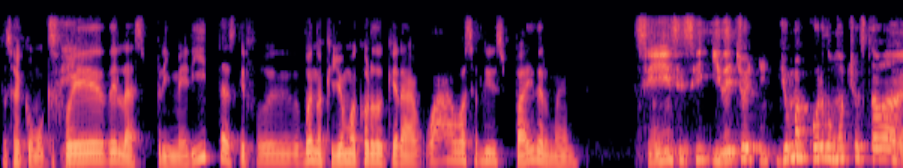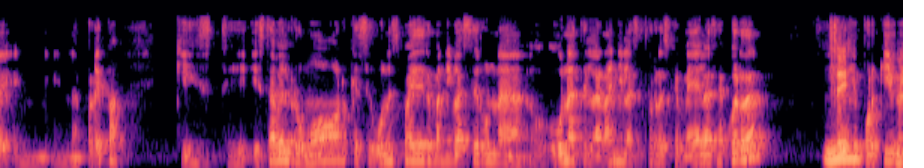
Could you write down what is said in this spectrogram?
O sea, como que fue de las primeritas que fue, bueno, que yo me acuerdo que era, wow, va a salir Spider-Man. Sí, sí, sí. Y de hecho, yo me acuerdo mucho, estaba en, en la prepa, que este, estaba el rumor que según Spider-Man iba a ser una, una telaraña en las Torres Gemelas, ¿se acuerdan? Sí. Que porque, iba,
